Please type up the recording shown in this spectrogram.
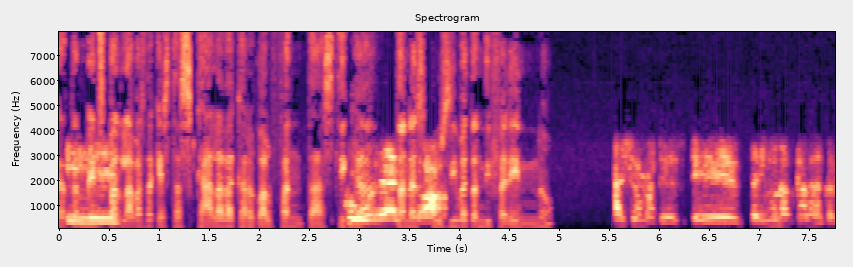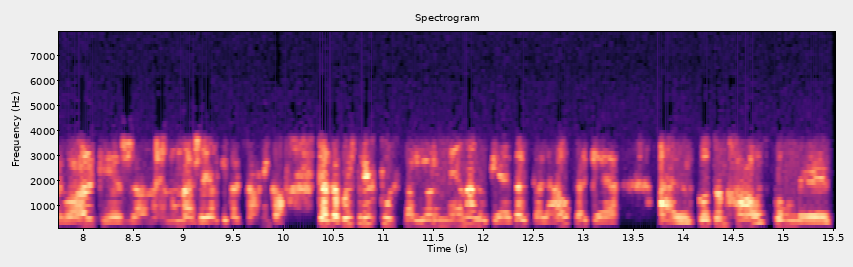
Que també ens parlaves d'aquesta escala de cargol fantàstica, Correcte. tan exclusiva, tan diferent, no? Això mateix. Eh, tenim una escala de cargol que és realment una joia arquitectònica que es va construir posteriorment a lo que és el Palau perquè el Cotton House, com bé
